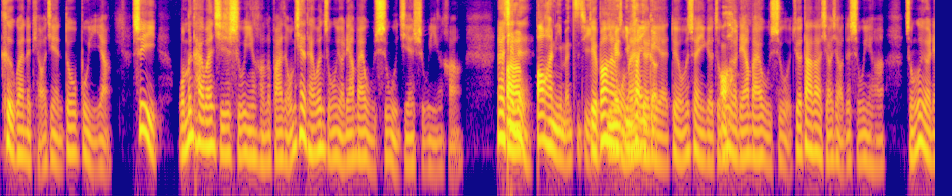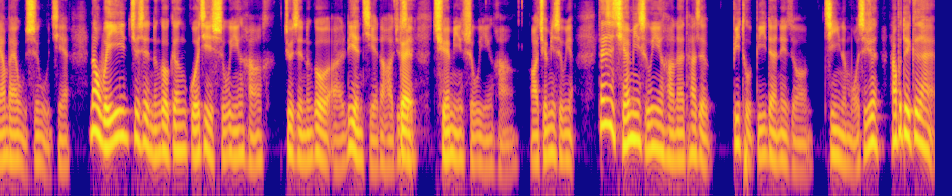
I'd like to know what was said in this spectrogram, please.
客观的条件都不一样，所以我们台湾其实食物银行的发展，我们现在台湾总共有两百五十五间食物银行，那现在、呃包含你们自己，对，包含我你们算一个，对我们算一个，总共有哦两百五十五，就大大小小的食物银行，总共有两百五十五间。那唯一就是能够跟国际食物银行就是能够呃链接的哈，就是全民食物银行啊，全民食物银行。但是全民食物银行呢，它是 B to B 的那种经营的模式，就是它不对个案。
